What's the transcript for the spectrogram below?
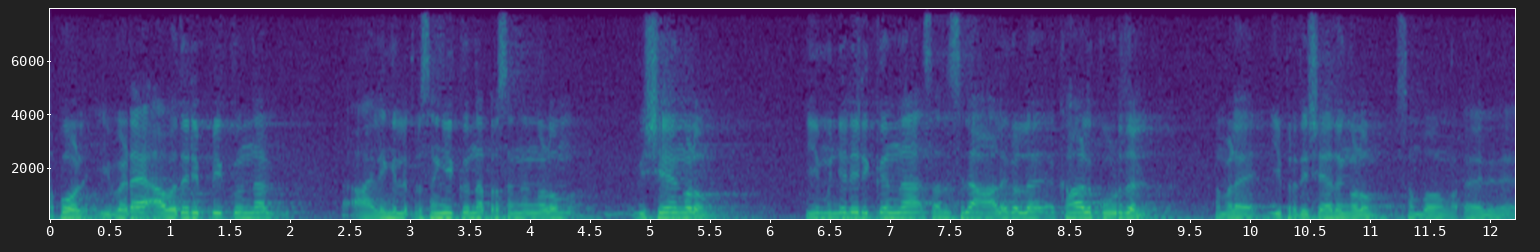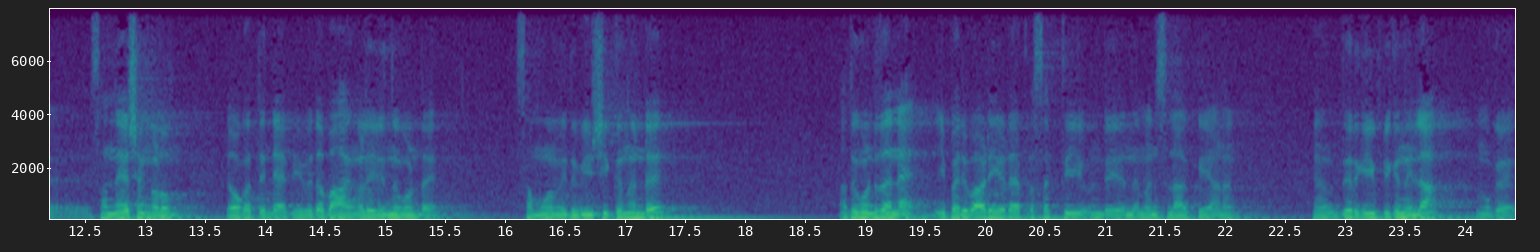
അപ്പോൾ ഇവിടെ അവതരിപ്പിക്കുന്ന അല്ലെങ്കിൽ പ്രസംഗിക്കുന്ന പ്രസംഗങ്ങളും വിഷയങ്ങളും ഈ മുന്നിലിരിക്കുന്ന സദസ്സിലെ ആളുകളെക്കാൾ കൂടുതൽ നമ്മൾ ഈ പ്രതിഷേധങ്ങളും സംഭവം സന്ദേശങ്ങളും ലോകത്തിന്റെ വിവിധ ഭാഗങ്ങളിൽ ഇരുന്നു കൊണ്ട് സമൂഹം ഇത് വീക്ഷിക്കുന്നുണ്ട്. അതുകൊണ്ട് തന്നെ ഈ പരിപാടിയുടെ പ്രസക്തി ഉണ്ട് എന്ന് മനസ്സിലാക്കുകയാണ്. ഞാൻ ദീർഘിപ്പിക്കുന്നില്ല. നമുക്ക്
